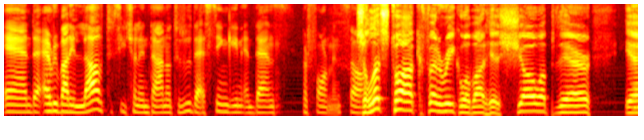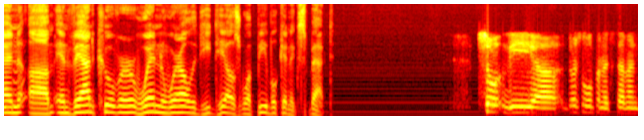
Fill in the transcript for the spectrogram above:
And everybody loved to see Celentano to do that singing and dance performance. So, So let's talk, Federico, about his show up there in Mm-hmm. um, in Vancouver. When and where all the details, what people can expect. So the uh, doors will open at 7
